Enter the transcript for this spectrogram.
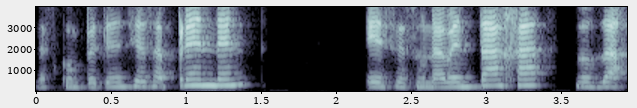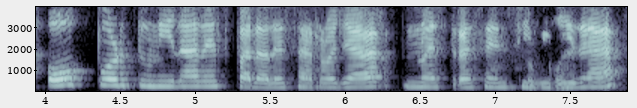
las competencias aprenden, esa es una ventaja, nos da oportunidades para desarrollar nuestra sensibilidad,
